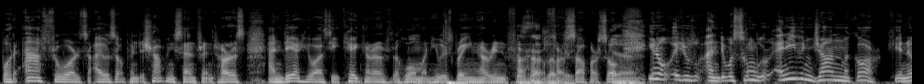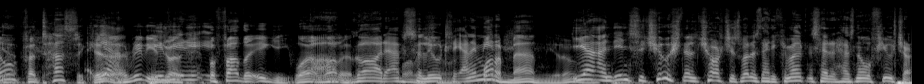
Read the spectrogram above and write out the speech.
but afterwards I was up in the shopping centre in Thurles, and there he was. He'd taken her out of the home, and he was bringing her in for her for supper. So Yeah. you know, it was, and there was some, and even John McGurk, you know. Yeah, fantastic. Yeah, Yeah, I really enjoyed it. But Father Iggy, what, Oh, what a God, absolutely. And I mean- what a man, you know. Yeah, and the institutional church as well as that. He came out and said it has no future.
